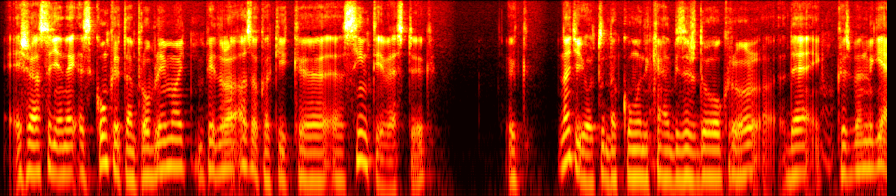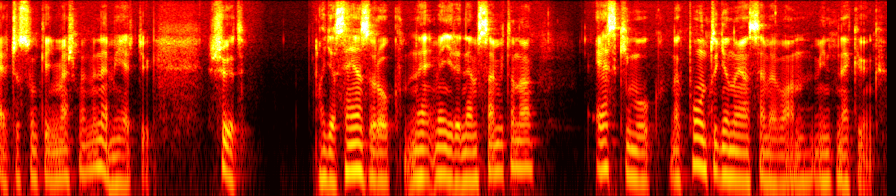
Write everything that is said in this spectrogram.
És az, hogy ez konkrétan probléma, hogy például azok, akik szintévesztők, ők nagyon jól tudnak kommunikálni bizonyos dolgokról, de közben még elcsúszunk egymást, mert nem értjük. Sőt, hogy a szenzorok mennyire nem számítanak, eszkimóknak pont ugyanolyan szeme van, mint nekünk.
